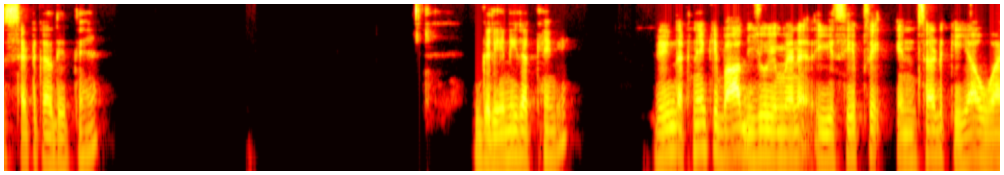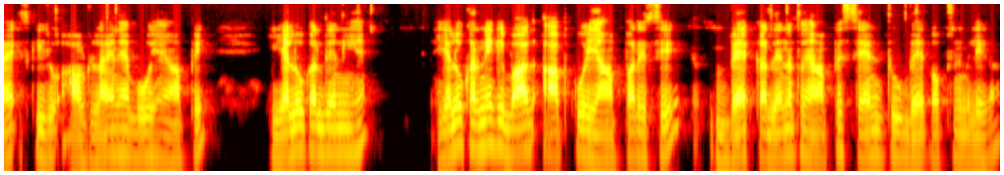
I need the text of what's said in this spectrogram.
सेट कर देते हैं। ग्रीन ही रखेंगे। ग्रीन रखने के बाद जो ये मैंने ये सेप से इंसर्ट किया हुआ है, इसकी जो आउटलाइन है वो यहाँ पे येलो कर देनी है। येलो करने के बाद आपको यहाँ पर इसे बैक कर देना तो यहाँ पे सेंड टू बैक ऑप्शन मिलेगा।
